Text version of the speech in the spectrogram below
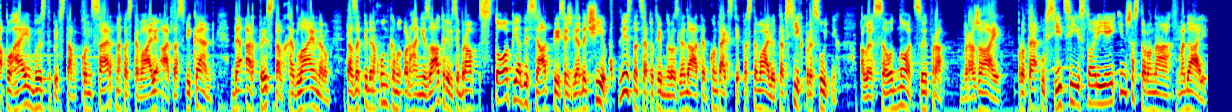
Апогеєм виступів став концерт на фестивалі Atlas Weekend, де артист став хедлайнером та за підрахунками організаторів зібрав 150 тисяч глядачів. Звісно, це потрібно розглядати в контексті фестивалю та всіх присутніх, але все одно цифра вражає. Проте у всій цій історії є інша сторона медалі.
